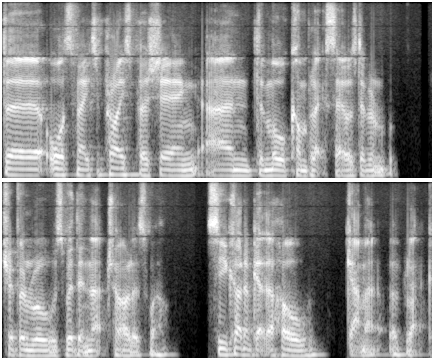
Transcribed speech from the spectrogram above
the automated price pushing and the more complex sales driven, driven rules within that trial as well. So you kind of get the whole gamut of Black.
